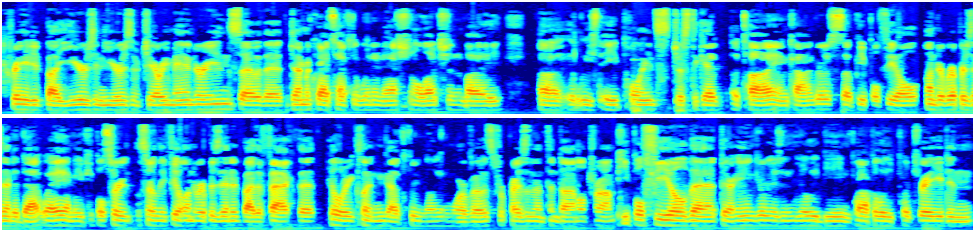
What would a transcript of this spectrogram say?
created by years and years of gerrymandering so that Democrats have to win a national election by uh, at least eight points just to get a tie in Congress. So people feel underrepresented that way. I mean, people cer- certainly feel underrepresented by the fact that Hillary Clinton got 3 million more votes for president than Donald Trump. People feel that their anger isn't really being properly portrayed in,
